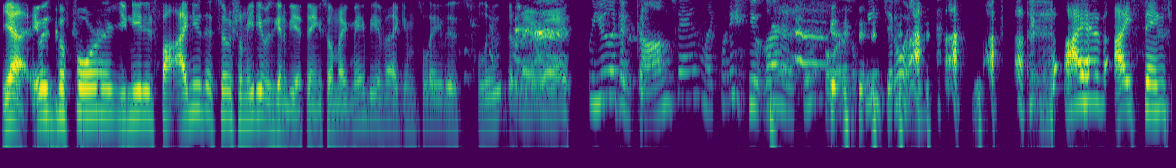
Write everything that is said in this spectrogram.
Yeah. It was before you needed. Fo- I knew that social media was going to be a thing. So I'm like, maybe if I can play this flute the right way. Were you like a Gong fan? Like, what are you learning flute for? What are you doing? I have, I think,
